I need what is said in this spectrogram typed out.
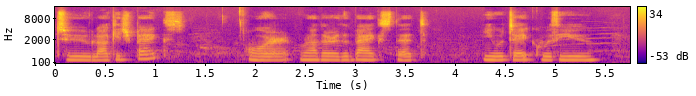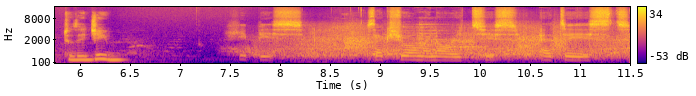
two luggage bags, or rather the bags that you would take with you to the gym. hippies, sexual minorities, atheists,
